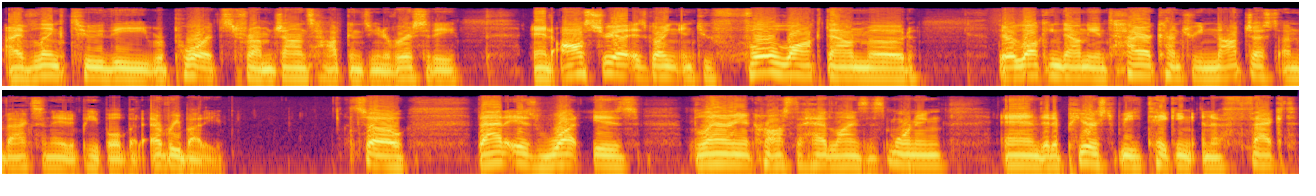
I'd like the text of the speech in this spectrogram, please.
I've linked to the reports from Johns Hopkins University, and Austria is going into full lockdown mode they're locking down the entire country, not just unvaccinated people, but everybody. So that is what is blaring across the headlines this morning, and it appears to be taking an effect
